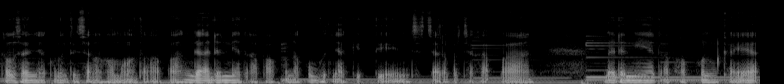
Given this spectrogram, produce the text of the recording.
Kalau misalnya aku nanti salah ngomong atau apa nggak ada niat apa pun aku buat nyakitin secara percakapan. Nggak ada niat apa pun kayak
